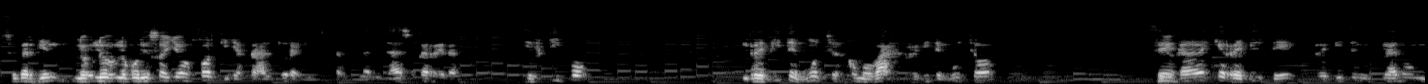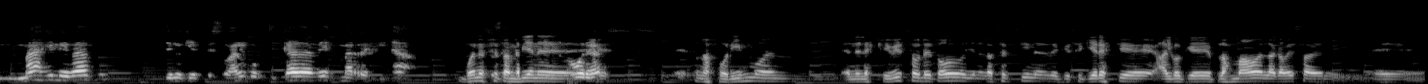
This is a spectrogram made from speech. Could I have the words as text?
súper bien. Lo, lo, curioso de John Ford, que ya a estas alturas, está en la mitad de su carrera, el tipo repite mucho, es como Bach, repite mucho, pero cada vez que repite, repite en un plano más elevado de lo que empezó algo y cada vez más refinado. Bueno, ese también es, es un aforismo en, en, el escribir sobre todo y en el hacer cine, de que si quieres que algo que plasmado en la cabeza del, eh,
